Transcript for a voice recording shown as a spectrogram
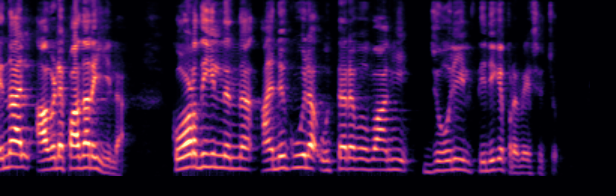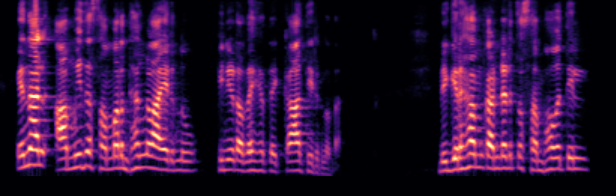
എന്നാൽ അവിടെ പതറിയില്ല. കോടതിയിൽ നിന്ന് അനുകൂല ഉത്തരവ് വാങ്ങി ജോലിയിൽ തിരികെ പ്രവേശിച്ചു. എന്നാൽ അമിത സമ്മർദ്ദങ്ങളായിരുന്നു പിന്നീട് അദ്ദേഹത്തെ കാത്തിരുന്നത്. വിഗ്രഹം കണ്ടെടുത്ത സംഭവത്തിൽ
